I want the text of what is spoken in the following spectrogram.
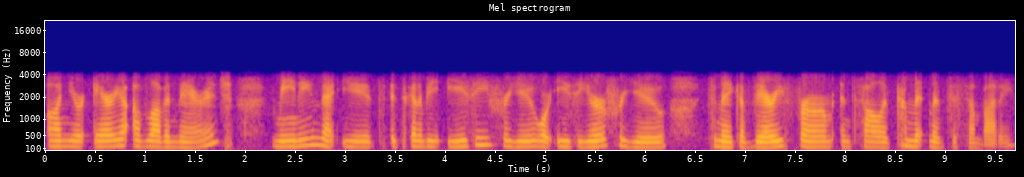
on your area of love and marriage, meaning that you, it's, it's going to be easy for you or easier for you to make a very firm and solid commitment to somebody.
